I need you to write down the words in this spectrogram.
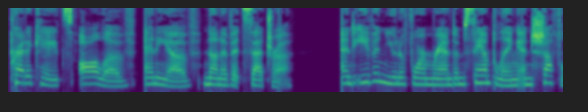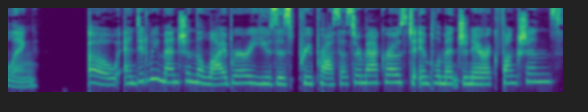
Predicates, all of, any of, none of, etc. And even uniform random sampling and shuffling. Oh, and did we mention the library uses preprocessor macros to implement generic functions?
